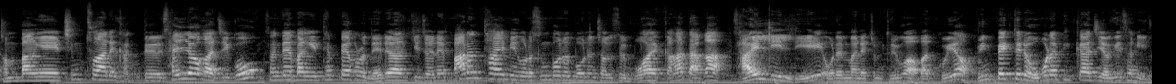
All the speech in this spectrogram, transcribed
전방에 침투하는 각들 살려가지고 상대방이 템백으로 내려앉기 전에 빠른 타이밍으로 승부를 보는 전술 뭐 할까 하다가 4112 오랜만에 좀 들고 와봤고요. 윙백들의 오버래핑까지 여기서는 있-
